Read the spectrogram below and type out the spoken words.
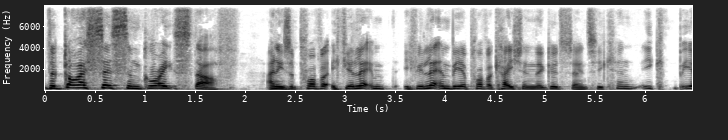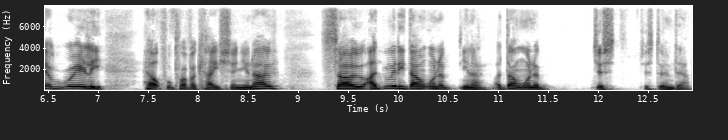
the guy says some great stuff. And he's a provo- if you let him if you let him be a provocation in a good sense, he can he can be a really helpful provocation, you know? So I really don't want to, you know, I don't want to just just do him down.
